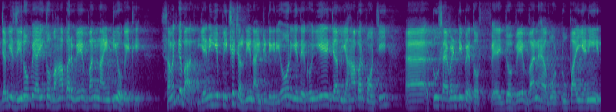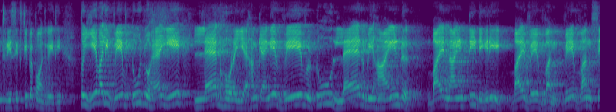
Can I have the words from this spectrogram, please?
जब ये ज़ीरो पे आई तो वहाँ पर वेव वन नाइन्टी हो गई थी। समझ के बाद यानी ये पीछे चल रही है नाइन्टी डिग्री। और ये देखो, ये जब यहाँ पर पहुँची टू सेवेंटी पे तो जो वेव वन है, वो टू पाई यानी थ्री सिक्सटी पे पहुँच गई थी। तो ये वाली वेव टू जो है, ये लैग हो रही है। हम कहेंगे wave two lag behind by 90 degree by wave one wave one से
